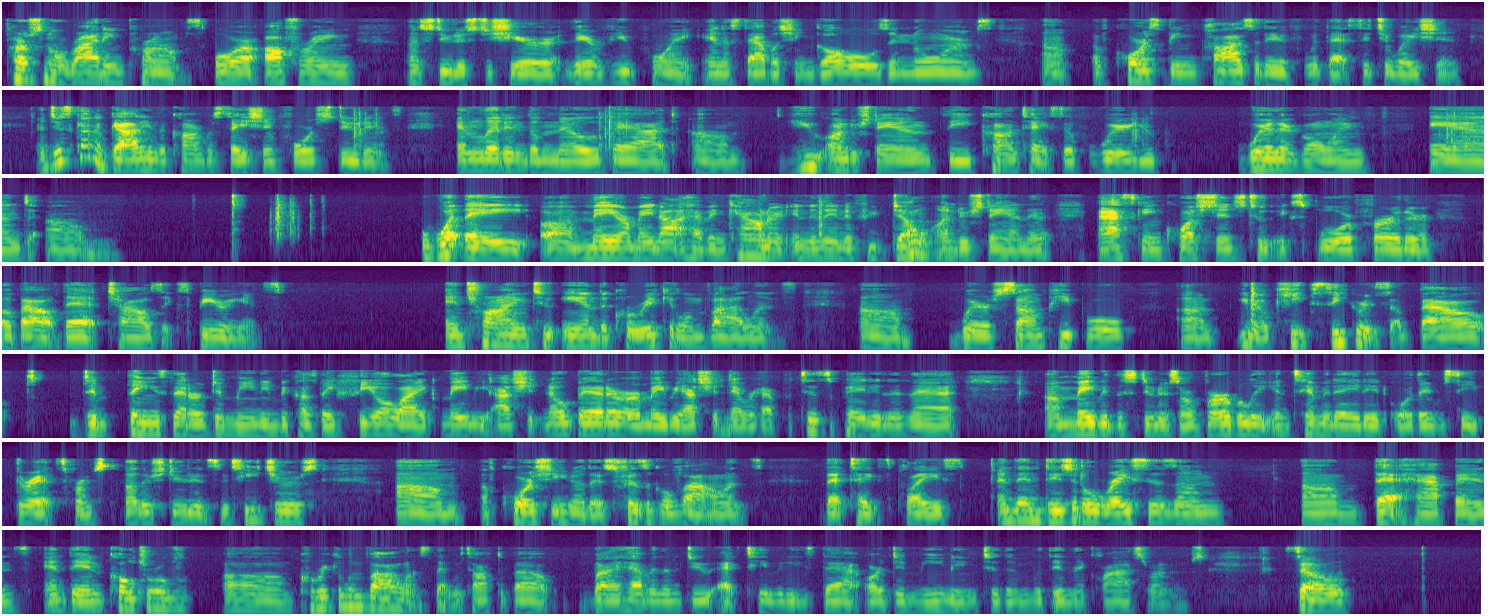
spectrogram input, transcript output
personal writing prompts or offering uh, students to share their viewpoint and establishing goals and norms. Um, of course, being positive with that situation and just kind of guiding the conversation for students and letting them know that um, you understand the context of where you where they're going and um, what they uh, may or may not have encountered. And then if you don't understand it asking questions to explore further about that child's experience and trying to end the curriculum violence um, where some people um, you know keep secrets about de- things that are demeaning because they feel like maybe I should know better or maybe I should never have participated in that. Um, maybe the students are verbally intimidated or they receive threats from other students and teachers. Um, of course, you know, there's physical violence that takes place, and then digital racism um, that happens, and then cultural um, curriculum violence that we talked about by having them do activities that are demeaning to them within their classrooms. So,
